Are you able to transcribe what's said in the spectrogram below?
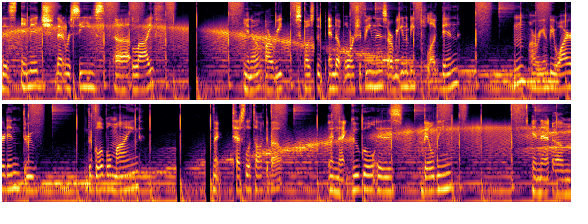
this image that receives uh, life. You know, are we supposed to end up worshiping this? Are we going to be plugged in? Hmm? Are we going to be wired in through the global mind that Tesla talked about and that Google is building and that um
